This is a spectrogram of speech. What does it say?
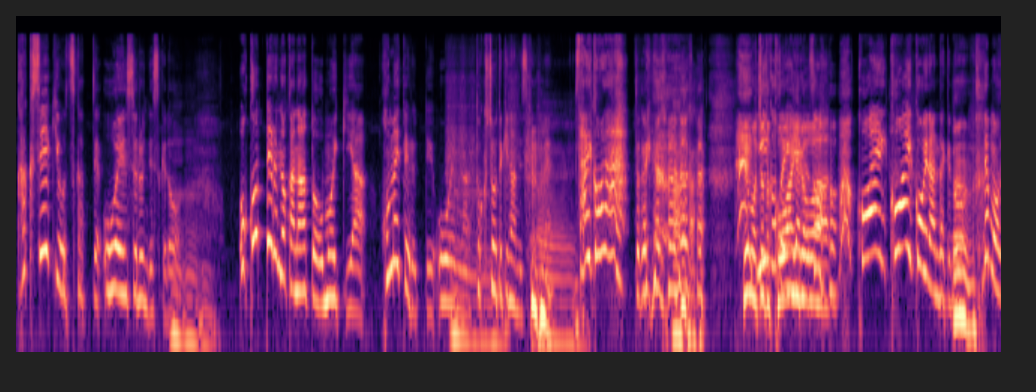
拡声器を使って応援するんですけど、うんうん怒ってるのかなと思いきや褒めてるっていう応援が特徴的なんですけどね。最高だとか言いながら。なんかでもちょっと声色いいこと言いながらそう。は怖い怖い声なんだけど、うん。でも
